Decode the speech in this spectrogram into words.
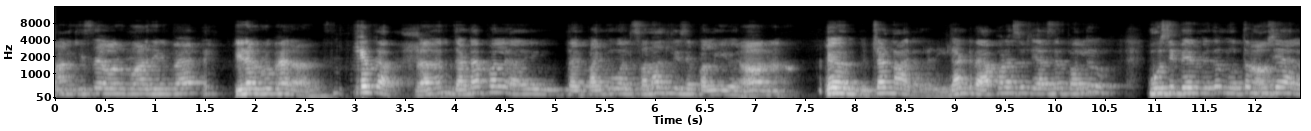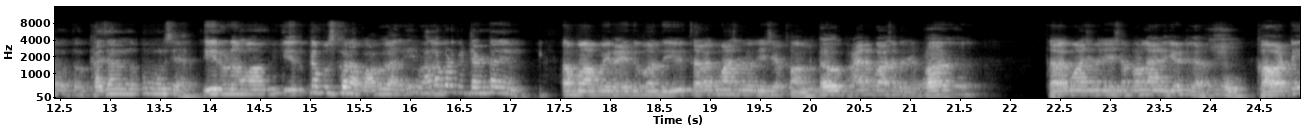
వానికి ఇస్తే వాడు దీనిపై ఈయనకు రూపాయి రాదు. ఏం దండపల్లి దాని పనికి వాళ్ళు పనులు. అవును. ఏ, ఇట్లా ఇలాంటి వ్యాపారస్తులు చేసే పనులు మూసి పేరు మీద మొత్తం. మూసేయాలి మొత్తం. ఖజానా నొప్పి మూసేయాలి. ఈ రుణమాఫీ మూసుకోరా బాబు గారి వాళ్ళకు కూడా పెట్టంట నేను. రుణమాఫీ రైతు బంధు. ఇవి తలకు మాసిన చేసే పనులు. ఆయన భాషలో చెప్పాలి. తలకు మాసిన చేసిన పనులు ఆయన చేయడు కదా. కాబట్టి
